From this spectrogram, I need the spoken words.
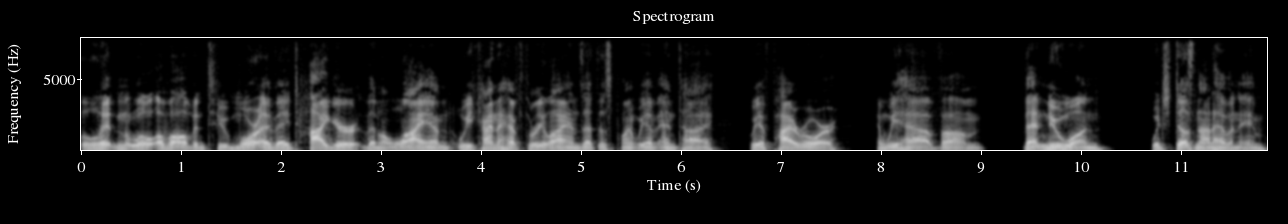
Litten will evolve into more of a tiger than a lion. We kind of have three lions at this point. We have Entei, we have Pyroar, and we have um, that new one, which does not have a name.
